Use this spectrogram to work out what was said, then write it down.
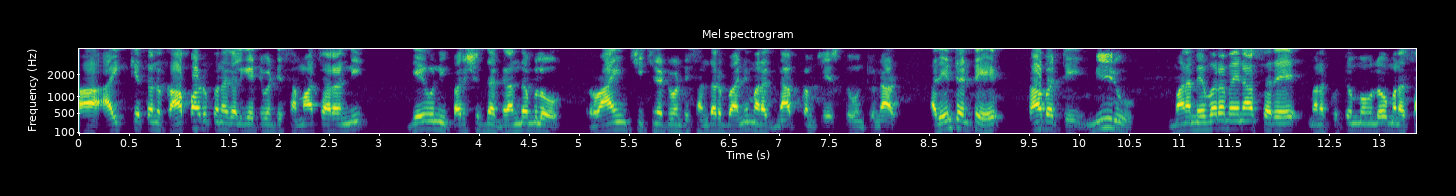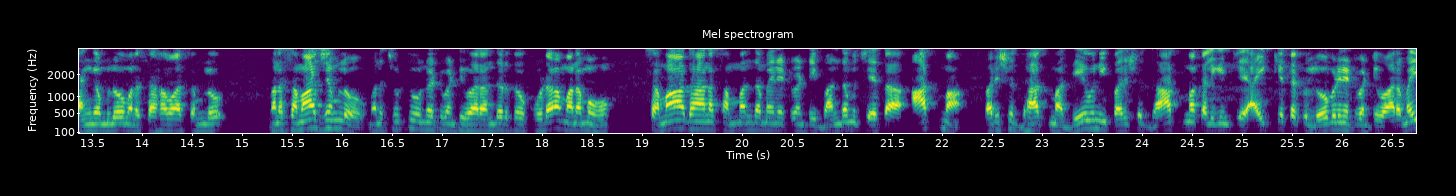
ఆ ఐక్యతను కాపాడుకునగలిగేటువంటి సమాచారాన్ని దేవుని పరిశుద్ధ గ్రంథంలో రాయించి ఇచ్చినటువంటి సందర్భాన్ని మన జ్ఞాపకం చేస్తూ ఉంటున్నాడు. అదేంటంటే కాబట్టి మీరు మనం ఎవరమైనా సరే మన కుటుంబంలో మన సంఘంలో మన సహవాసంలో మన సమాజంలో మన చుట్టూ ఉన్నటువంటి వారందరితో కూడా మనము సమాధాన సంబంధమైనటువంటి బంధము చేత ఆత్మ పరిశుద్ధాత్మ దేవుని పరిశుద్ధాత్మ కలిగించే ఐక్యతకు లోబడినటువంటి వారమై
